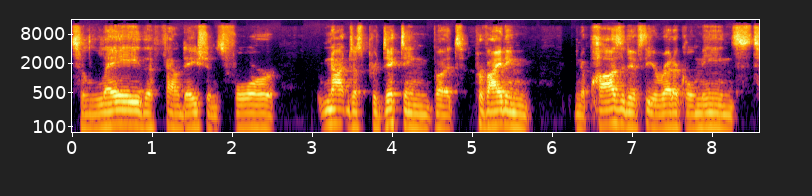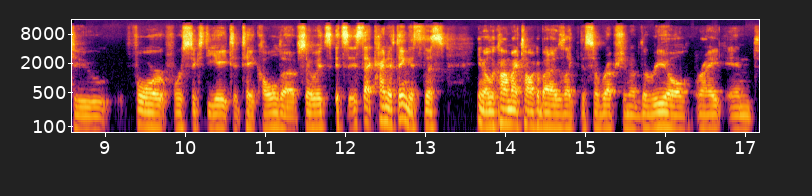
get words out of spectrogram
to lay the foundations for not just predicting but providing you know positive theoretical means to for for 68 to take hold of. So it's it's it's that kind of thing. It's this you know lacan might talk about it as like this eruption of the real right? And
